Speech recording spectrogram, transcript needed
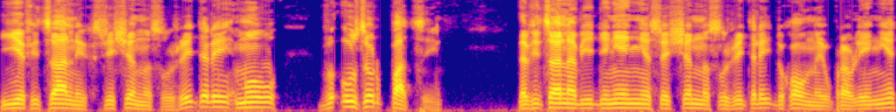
и официальных священнослужителей, мол, в узурпации. Официальное объединение священнослужителей, духовное управление,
